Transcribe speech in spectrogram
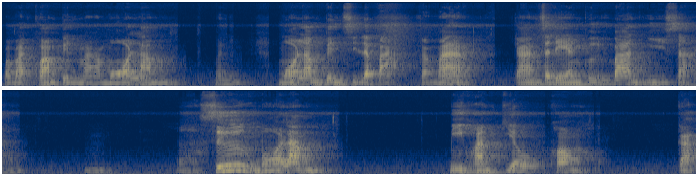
ประวัติความเป็นมาหมอลำบัดนี้หมอลำเป็นศิลปะกับมาการแสดงพื้นบ้านอีสานอืมอ่า ซึ่งหมอลำมีความเกี่ยวข้องกับ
